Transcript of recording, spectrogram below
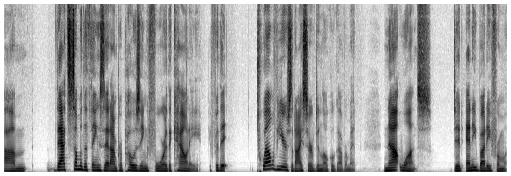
Um, that's some of the things that I'm proposing for the county. For the 12 years that I served in local government, not once did anybody from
